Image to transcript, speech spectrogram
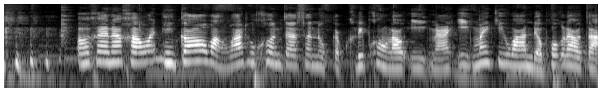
ำ โอเคนะคะ วันนี้ก็หวังว่าทุกคนจะสนุกกับคลิปของเราอีกนะ อีกไม่กี่วันเดี๋ยวพวกเราจะ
